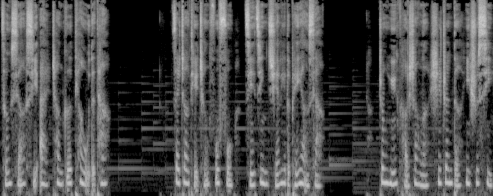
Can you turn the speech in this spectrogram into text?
从小喜爱唱歌跳舞的他，在赵铁成夫妇竭尽全力的培养下，终于考上了师专的艺术系。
